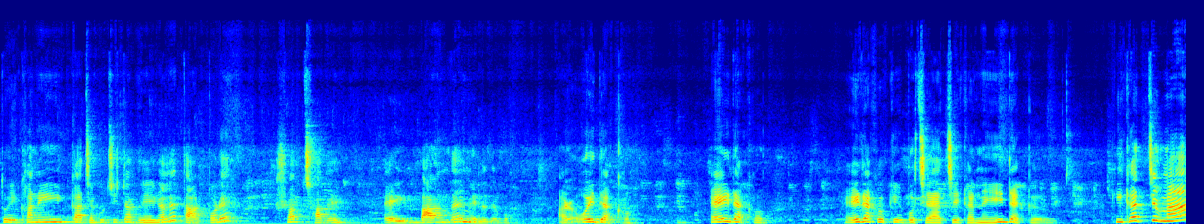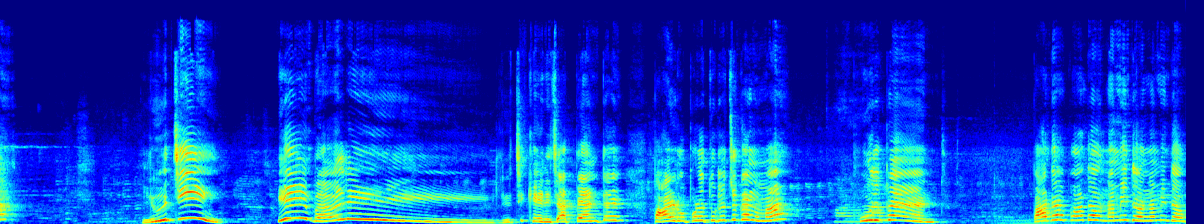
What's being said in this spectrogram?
তো এখানেই কাচাকুচিটা হয়ে গেলে তারপরে সব ছাদে এই বারান্দায় মেলে দেবো। আর ওই দেখো, এই দেখো এই দেখো কে বসে আছে এখানে, এই দেখো। কি খাচ্ছে মা? লুচি? লুচি খেয়ে নিচ্ছে আর প্যান্টটা পায়ের ওপরে তুলেছো কেন, মা? Full pant. পা দাও পা দাও নামিয়ে দাও নামিয়ে দাও।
